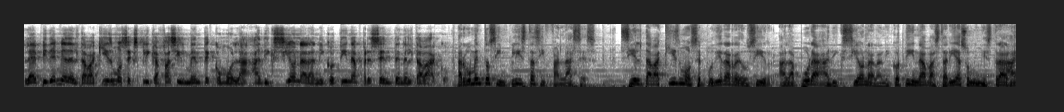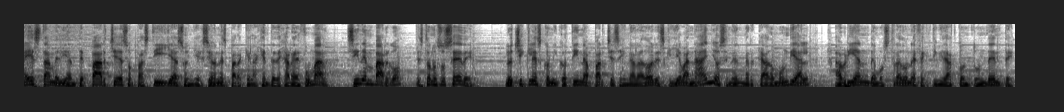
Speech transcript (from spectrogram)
La epidemia del tabaquismo se explica fácilmente como la adicción a la nicotina presente en el tabaco. Argumentos simplistas y falaces. Si el tabaquismo se pudiera reducir a la pura adicción a la nicotina, bastaría suministrar a esta mediante parches o pastillas o inyecciones para que la gente dejara de fumar. Sin embargo, esto no sucede. Los chicles con nicotina, parches e inhaladores que llevan años en el mercado mundial habrían demostrado una efectividad contundente.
